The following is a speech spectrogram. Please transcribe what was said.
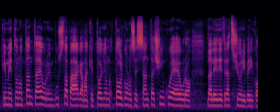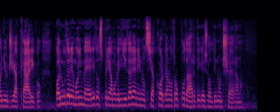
che mettono 80 euro in busta paga ma che togliono, tolgono 65 euro dalle detrazioni per i coniugi a carico. Valuteremo il merito, speriamo che gli italiani non si accorgano troppo tardi che i soldi non c'erano.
